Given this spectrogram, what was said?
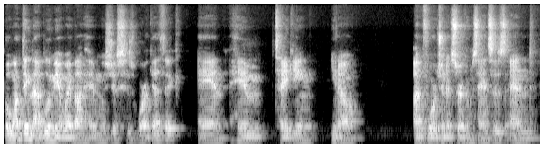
But one thing that blew me away about him was just his work ethic and him taking, you know, unfortunate circumstances and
